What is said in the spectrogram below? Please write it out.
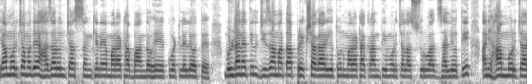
या मोर्चामध्ये हजारोंच्या संख्येने मराठा बांधव हे एकवटलेले होते. बुलढाण्यातील जिजामाता प्रेक्षागार येथून मराठा क्रांती मोर्चाला सुरुवात झाली होती आणि हा मोर्चा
